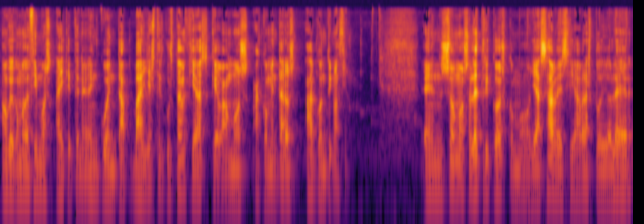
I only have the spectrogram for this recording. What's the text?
Aunque como decimos hay que tener en cuenta varias circunstancias que vamos a comentaros a continuación. En Somos Eléctricos, como ya sabes y habrás podido leer,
